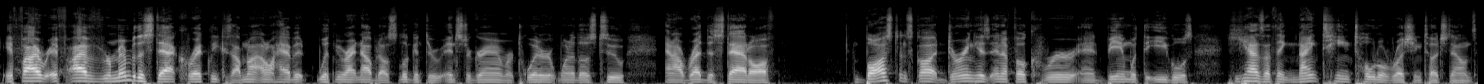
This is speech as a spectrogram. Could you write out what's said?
if I if I remember the stat correctly because I'm not I don't have it with me right now, but I was looking through Instagram or Twitter, one of those two, and I read the stat off. Boston Scott during his NFL career and being with the Eagles, he has I think 19 total rushing touchdowns.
